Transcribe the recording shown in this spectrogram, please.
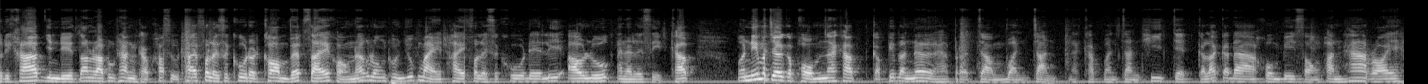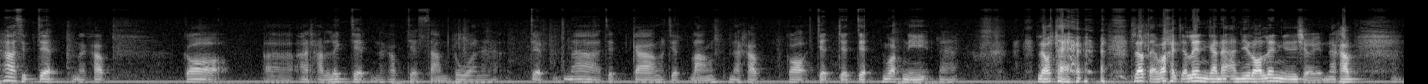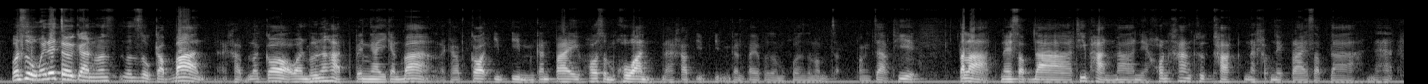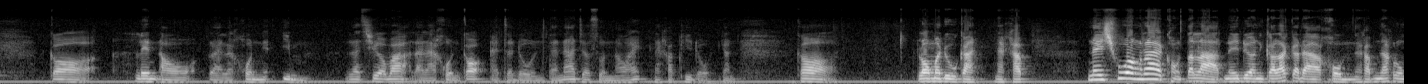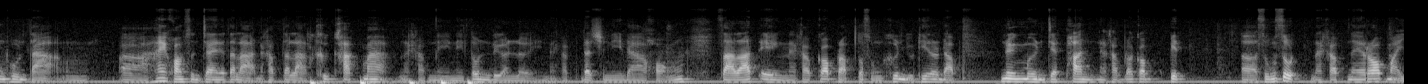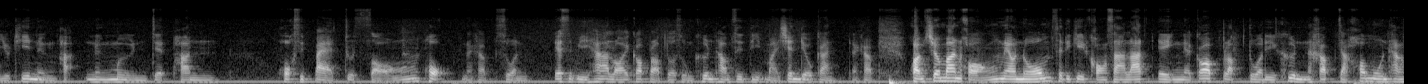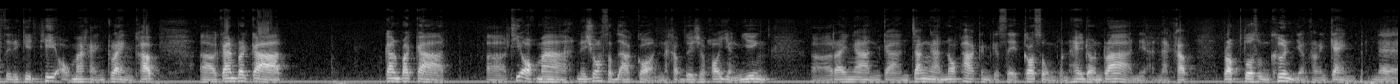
สวัสดีครับ ยินดีต้อนรับทุกท่านครับเข้าสู่ thaiforexschool com เว็บไซต์ของนักลงทุนยุคใหม่ Thai Forex School Daily Outlook Analysis ครับ วันนี้มาเจอกับผมนะครับ กับพี่บันเนอร์ประจำวันจันทร์นะครับ วันจันทร์ที่ 7 กรกฎาคมปี 2557 นะครับ ก็อาอาถรรพ์เลข7นะครับ 7 3 ตัวนะฮะ7หน้า 7 กลาง 7 หลังนะครับ ก็ 777 งวดนี้นะฮะ แล้วแต่แล้วแต่ว่าใครจะเล่นกันนะ อันนี้ล้อเล่นกันเฉยๆนะครับ วันศุกร์ไม่ได้เจอกันวันวันศุกร์กลับบ้านนะครับ แล้วก็วันพฤหัสเป็นไงกันบ้างนะครับ ก็อิ่มๆกันไปพอสมควรนะครับ อิ่มๆกันไปพอสมควรสำหรับหลังจากที่ตลาดในสัปดาห์ที่ผ่านมาเนี่ยค่อนข้างคึกคักนะครับในปลายสัปดาห์นะฮะก็เล่นเอาหลายๆคนเนี่ยอิ่ม และเชื่อว่าหลายๆคนก็อาจจะโดน แต่น่าจะส่วนน้อยนะครับที่โดนกัน ก็ลองมาดูกันนะครับ ในช่วงแรกของตลาดในเดือนกรกฎาคมนะครับนักลงทุนต่างให้ความสนใจในตลาดนะครับตลาดคึกคักมากนะครับในในต้นเดือนเลยนะครับดัชนีดาวของสหรัฐเองนะครับก็ปรับตัวสูงขึ้นอยู่ที่ระดับ 17,000นะครับแล้วก็ปิดสูงสุดนะครับในรอบใหม่อยู่ที่ 1 17,068.26นะครับส่วน S&P 500 ก็ปรับตัวสูงขึ้นทำสถิติใหม่เช่นเดียวกันนะครับความเชื่อมั่นของแนวโน้มเศรษฐกิจของสหรัฐเองเนี่ยก็ปรับตัวดีขึ้นนะครับจากข้อมูลทางเศรษฐกิจที่ออกมาแข็งแกร่งครับการประกาศการประกาศที่ออกมาในช่วงสัปดาห์ก่อนนะครับโดยเฉพาะอย่างยิ่งรายงานการจ้างงานนอกภาคการเกษตรก็ส่งผลให้ดอลลาร์เนี่ยนะครับปรับตัวสูงขึ้นอย่างแข็งแกร่งแต่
